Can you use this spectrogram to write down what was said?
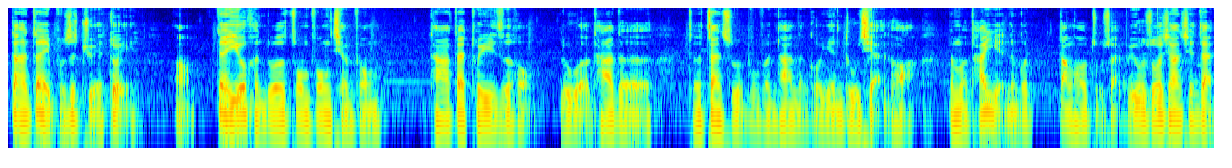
当然，这也不是绝对啊，但也有很多的中锋、前锋，他在退役之后，如果他的这个战术的部分他能够研读起来的话，那么他也能够当好主帅。比如说像现在，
